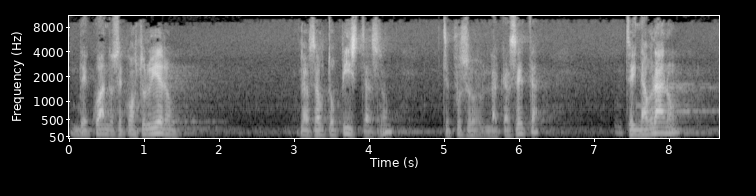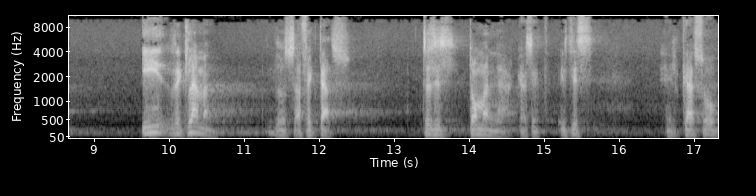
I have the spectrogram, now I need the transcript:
de cuando se construyeron las autopistas, ¿no? Se puso la caseta, se inauguraron y reclaman los afectados. Entonces toman la caseta. Este es el caso,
